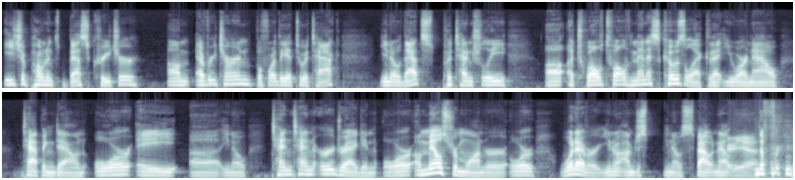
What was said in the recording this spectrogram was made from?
each opponent's best creature um, every turn before they get to attack, you know, that's potentially uh, a 12 12 Menace Kozilek that you are now tapping down, or a uh, you know 10-10 Ur Dragon, or a Maelstrom Wanderer, or whatever. You know, I'm just you know spouting out Yeah. the fir-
